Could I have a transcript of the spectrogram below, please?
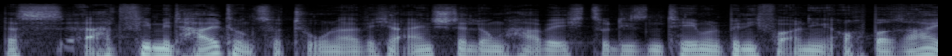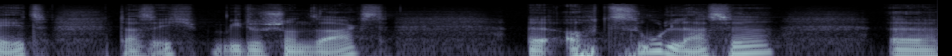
das hat viel mit Haltung zu tun. Also welche Einstellung habe ich zu diesen Themen und bin ich vor allen Dingen auch bereit, dass ich, wie du schon sagst, äh, auch zulasse, äh,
